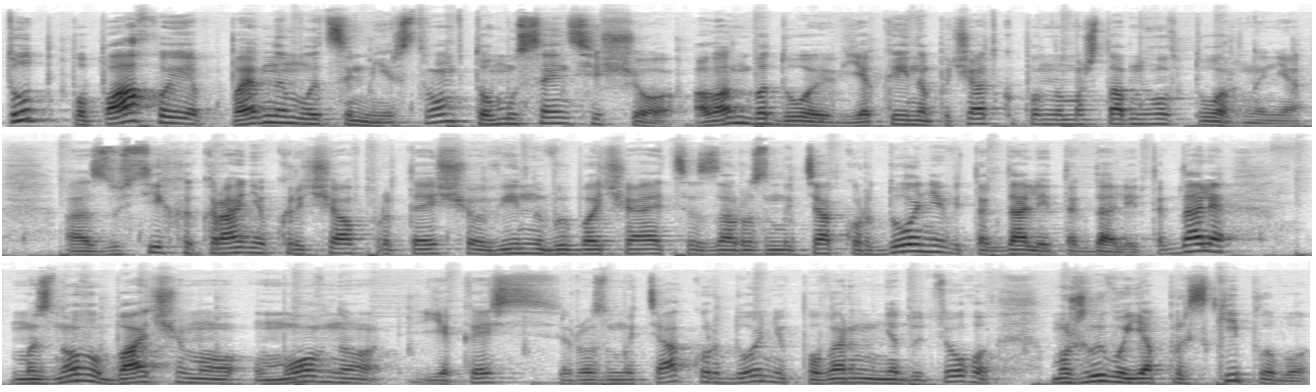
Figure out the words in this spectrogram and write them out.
Тут попахує певним лицемірством, в тому сенсі, що Алан Бадоєв, який на початку повномасштабного вторгнення з усіх екранів кричав про те, що він вибачається за розмиття кордонів і так далі, і так далі, і так далі. Ми знову бачимо умовно якесь розмиття кордонів, повернення до цього. Можливо, я прискіпливо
